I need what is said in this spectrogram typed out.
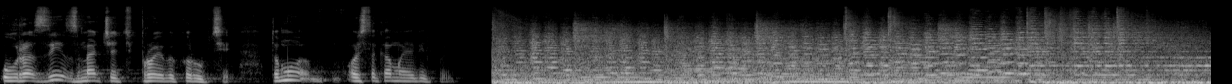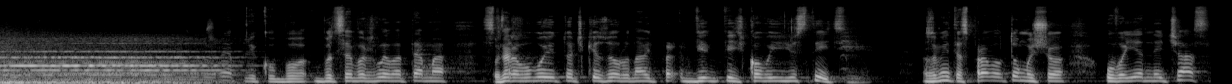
у рази зменшить прояви корупції. Тому ось така моя відповідь. Коротко, бо, бо це важлива тема з У правової точки зору, навіть військової юстиції. Розумієте, справа в тому, що у воєнний час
